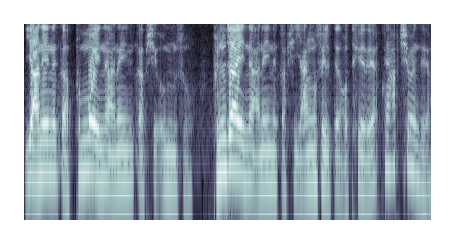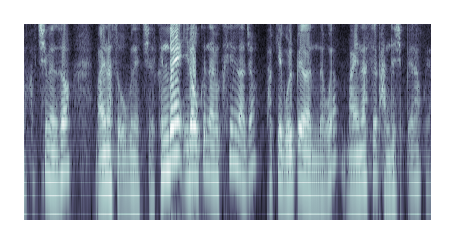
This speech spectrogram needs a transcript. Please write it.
이 안에 있는 값, 분모에 있는 안에 있는 값이 음수, 분자에 있는 안에 있는 값이 양수일 때는 어떻게 돼요? 그냥 합치면 돼요. 합치면서 마이너스 5분의 7. 근데 이러고 끝나면 큰일 나죠? 밖에 뭘 빼야 된다고요? 마이너스를 반드시 빼라고요.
